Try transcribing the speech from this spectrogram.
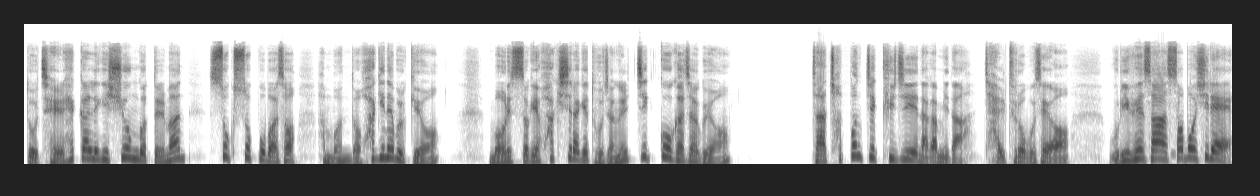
또 제일 헷갈리기 쉬운 것들만 쏙쏙 뽑아서 한 번 더 확인해 볼게요. 머릿속에 확실하게 도장을 찍고 가자고요. 자, 첫 번째 퀴즈에 나갑니다. 잘 들어보세요. 우리 회사 서버실에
